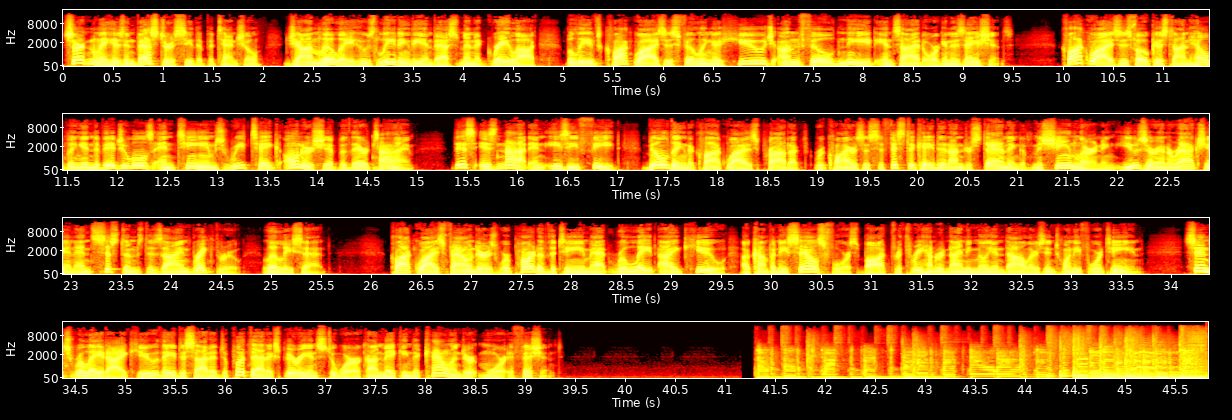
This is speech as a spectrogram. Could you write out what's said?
Certainly his investors see the potential. John Lilly, who's leading the investment at Greylock, believes Clockwise is filling a huge unfilled need inside organizations. Clockwise is focused on helping individuals and teams retake ownership of their time this is not an easy feat. Building the Clockwise product requires a sophisticated understanding of machine learning, user interaction, and systems design breakthrough, Lilly said. Clockwise founders were part of the team at Relate IQ, a company Salesforce bought for $390 million in 2014. Since Relate IQ, they decided to put that experience to work on making the calendar more efficient.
